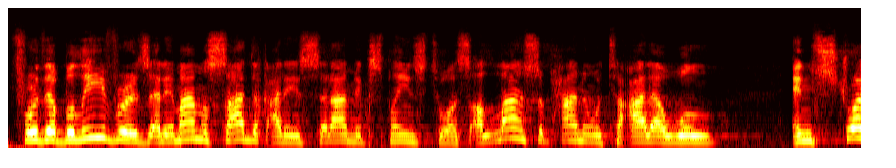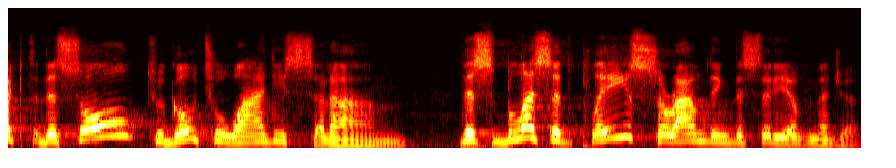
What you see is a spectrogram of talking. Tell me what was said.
For the believers, Al-Imam al-Sadiq explains to us, Allah subhanahu wa ta'ala will instruct the soul to go to Wadi Salam, this blessed place surrounding the city of Najaf.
